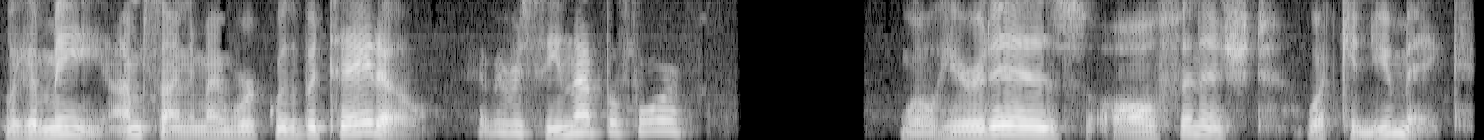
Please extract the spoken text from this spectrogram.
Look at me, I'm signing my work with a potato. Have you ever seen that before? Well, here it is, all finished. What can you make?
